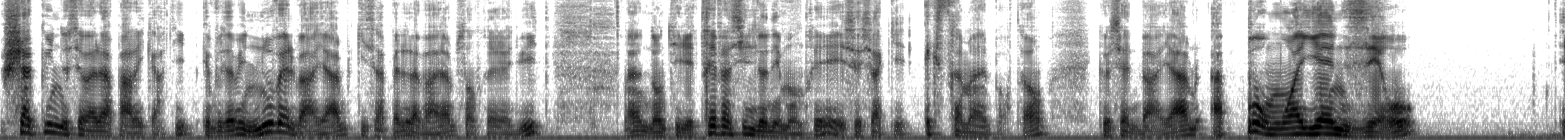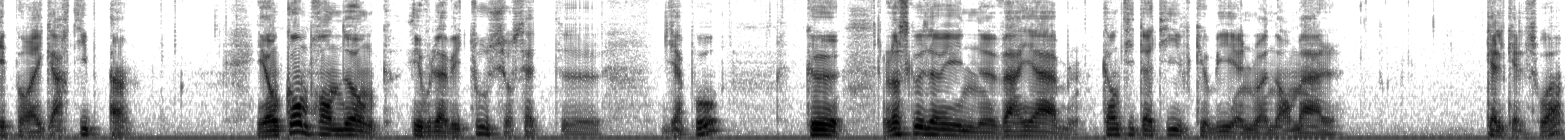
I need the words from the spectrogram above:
chacune de ces valeurs par l'écart type, et vous avez une nouvelle variable qui s'appelle la variable centrée réduite, hein, dont il est très facile de démontrer, et c'est ça qui est extrêmement important, que cette variable a pour moyenne 0 et pour écart type 1. Et on comprend donc, et vous l'avez tous sur cette euh, diapo, que lorsque vous avez une variable quantitative qui obéit à une loi normale, quelle qu'elle soit,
